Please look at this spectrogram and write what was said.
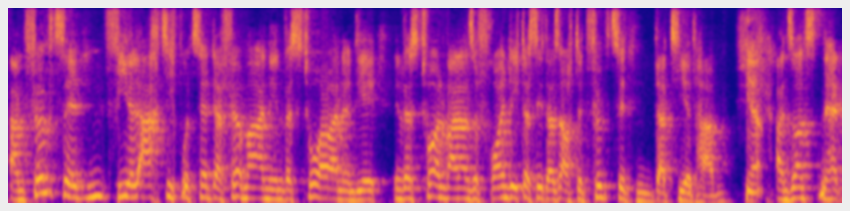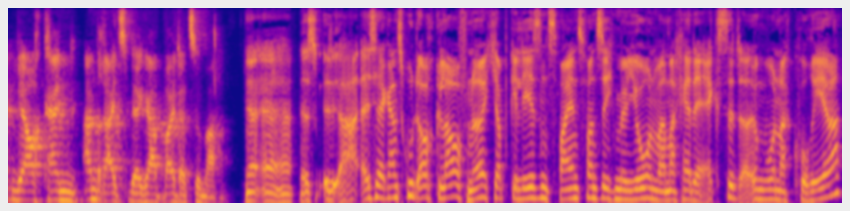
am 15. fiel 80 Prozent der Firma an die Investoren. Und die Investoren waren dann so freundlich, dass sie das auf den 15. datiert haben. Ja. Ansonsten hätten wir auch keinen Anreiz mehr gehabt, weiterzumachen. Ja, ja, ja. Das äh, ist ja ganz gut auch gelaufen. Ne? Ich habe gelesen, 22 Millionen war nachher der Exit irgendwo nach Korea.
